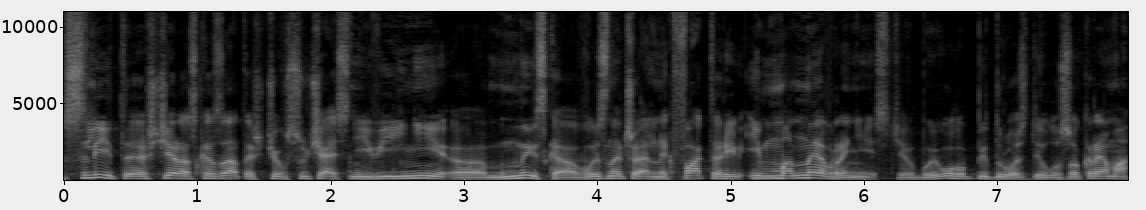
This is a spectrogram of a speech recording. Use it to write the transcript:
слід е, ще раз казати, що в сучасній війні е, низка визначальних факторів і маневреність бойового підрозділу, зокрема.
